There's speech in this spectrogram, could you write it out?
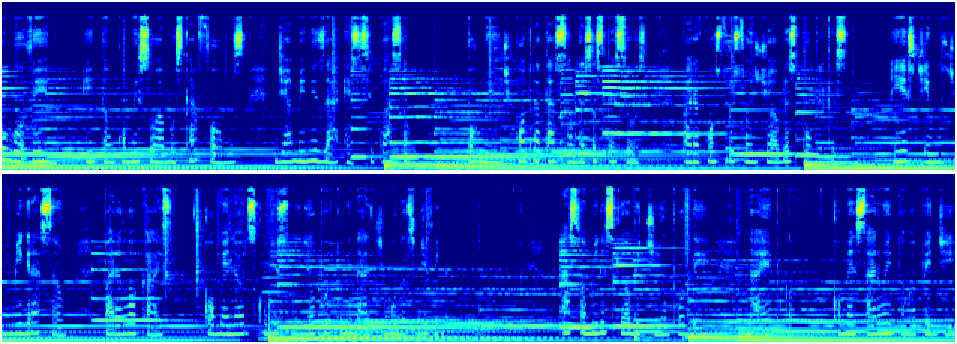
O governo então começou a buscar formas de amenizar essa situação por meio de contratação dessas pessoas para construções de obras públicas e estímulos de migração para locais com melhores condições e oportunidades de mudança de vida. As famílias que obtinham poder na época começaram então a pedir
